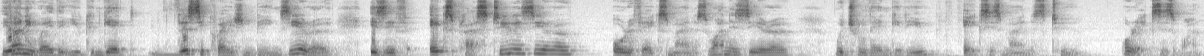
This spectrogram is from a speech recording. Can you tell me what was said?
The only way that you can get this equation being 0 is if x plus 2 is 0 or if x minus 1 is 0, which will then give you x is minus 2 or x is 1.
